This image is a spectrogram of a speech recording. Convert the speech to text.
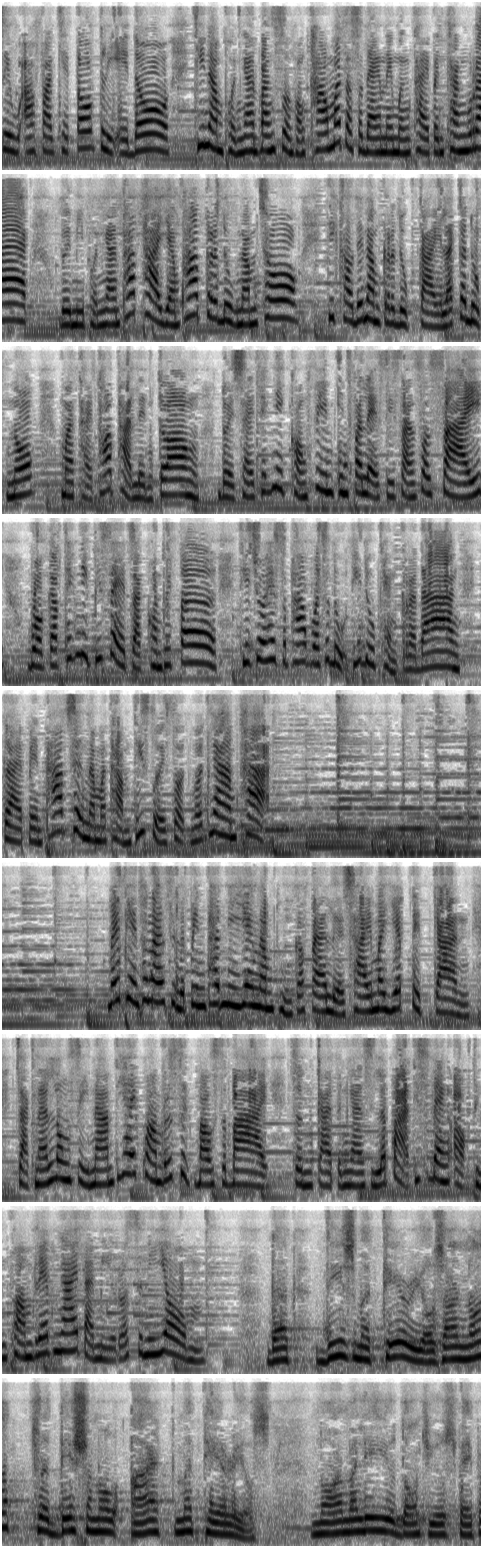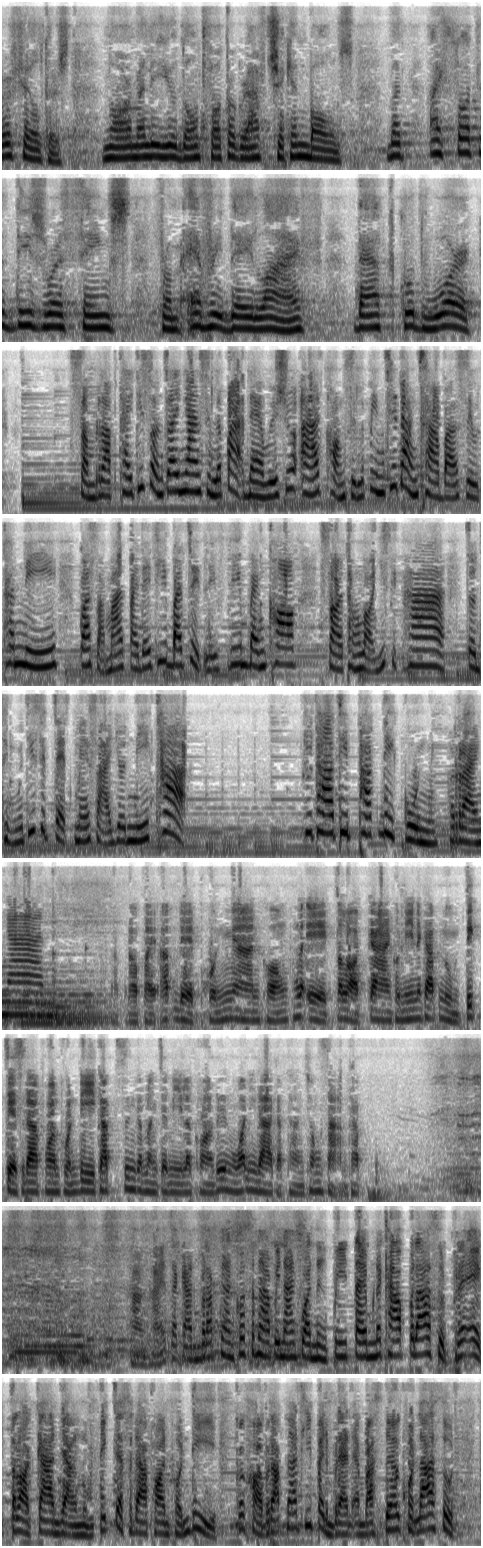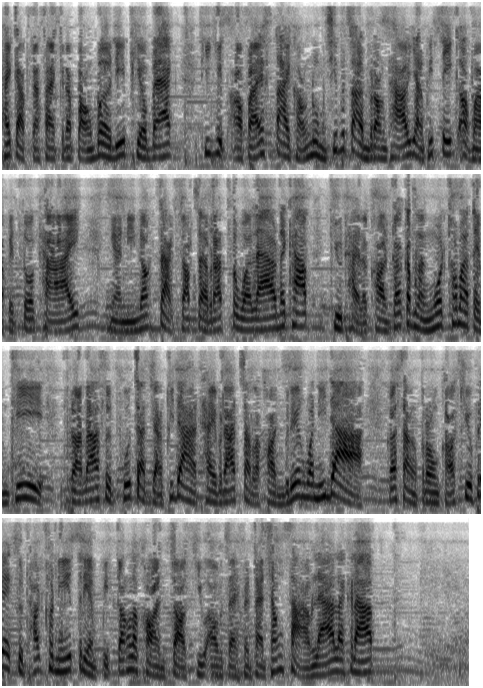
ซิลอาฟาเคโตกลีเอโดที่นำผลงานบางส่วนของเขามาจัดแสดงในเมืองไทยเป็นครั้งแรก โดยมีผลงานภาพถ่ายอย่างภาพกระดูกน้ำโชค ที่เขาได้นำกระดูกไก่และกระดูกนก มาถ่ายทอดผ่านเลนส์กล้อง โดยใช้เทคนิคของฟิล์มอินฟราเรดสีสันสดใส บวกกับเทคนิคพิเศษจากคอมพิวเตอร์ ที่ช่วยให้สภาพวัสดุที่ดูแข็งกระด้าง กลายเป็นภาพเชิงนามธรรมที่สวยสดงดงามค่ะ ไม่เพียงเท่านั้นศิลปินท่านนี้ยังนำถุงกาแฟเหลือใช้มาเย็บติดกัน จากนั้นลงสีน้ำที่ให้ความรู้สึกเบาสบาย จนกลายเป็นงานศิลปะที่แสดงออกถึงความเรียบง่ายแต่มีรสนิยม that these materials are not traditional art materials. Normally, you don't use paper filters. Normally, you don't photograph chicken bones. But I thought that these were things from everyday life that could work. สำหรับใครที่สนใจงานศิลปะแนววิชวลอาร์ตของศิลปินชื่อดังชาวบราซิลท่านนี้ ก็สามารถไปได้ที่บัจจิตลิฟวิมแบงคอกซอยทองหล่อ 25 จนถึงวันที่ 17 เมษายนนี้ค่ะจุธาทิพย์พักดีกุล รายงานเราไปอัปเดตผลงานของพระเอกตลอดการคนนี้นะครับหนุ่มติ๊กเจษฎาพรผลดีครับ ซึ่งกำลังจะมีละครเรื่องวันิดากับทางช่อง 3 ครับ ห่างหายจากการรับงานโฆษณาไปนานกว่า 1 ปีเต็มนะครับล่าสุดพระเอกตลอดการอย่างหนุ่มติ๊กเจษฎาพรผลดี ก็ขอรับหน้าที่เป็นแบรนด์แอมบาสเดอร์คนล่าสุด ให้กับกาแฟกระป๋องเบอร์ดี้เพียวแบ็กที่หยิบเอาไลฟ์สไตล์ของหนุ่มชิปจรรองเท้าอย่างพี่ติ๊กออกมาเป็นตัวขาย งานนี้นอกจากจอบจะรัดตัวแล้วนะครับคิวถ่ายละครก็กำลังงวดเข้ามาเต็มที่เพราะล่าสุดผู้จัดอย่างพี่ดาไทยรัฐจากละครเรื่องวานิดา ก็สั่งตรงขอคิวพระเอกสุดฮอตคนนี้เตรียมปิดกล้องละครจ่อคิวเอาใจแฟนๆช่องสามแล้วละครับ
